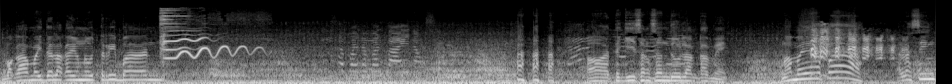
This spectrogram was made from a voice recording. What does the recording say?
Baka may dala kayong Nutriban. Isa pa naman tayo ng sulo. Oh, tigisang sundo lang kami. Mamaya pa, alas 5.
